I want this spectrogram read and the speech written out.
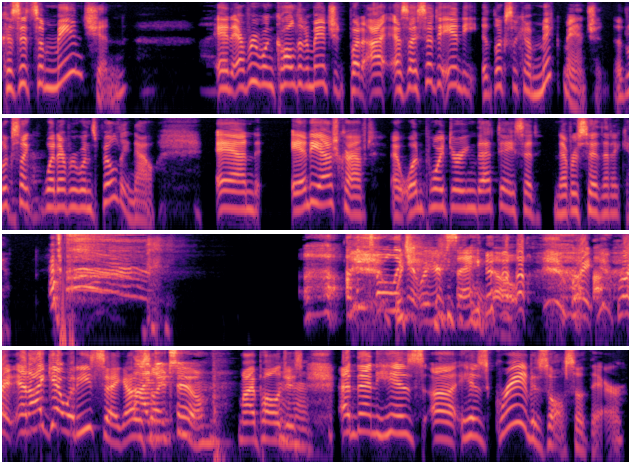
because it's a mansion. And everyone called it a mansion, but I, as I said to Andy, it looks like a McMansion. It looks like Mhm. what everyone's building now. And Andy Ashcraft, at one point during that day, said, "Never say that again." i totally Which- get what you're saying though right, right. And I get what he's saying. I i, was do like, too my apologies. Mhm. And then his uh his grave is also there.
